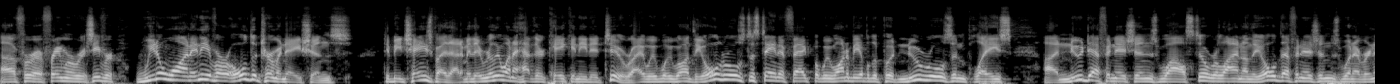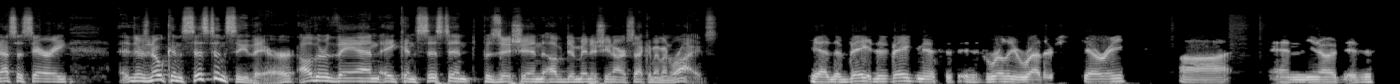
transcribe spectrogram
uh, for a frame or receiver, we don't want any of our old determinations to be changed by that. I mean, they really want to have their cake and eat it too, right? We, we want the old rules to stay in effect, but we want to be able to put new rules in place, uh, new definitions, while still relying on the old definitions whenever necessary there's no consistency there other than a consistent position of diminishing our Second Amendment rights. Yeah, the va- the vagueness is, is really rather scary, uh, and you know it is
